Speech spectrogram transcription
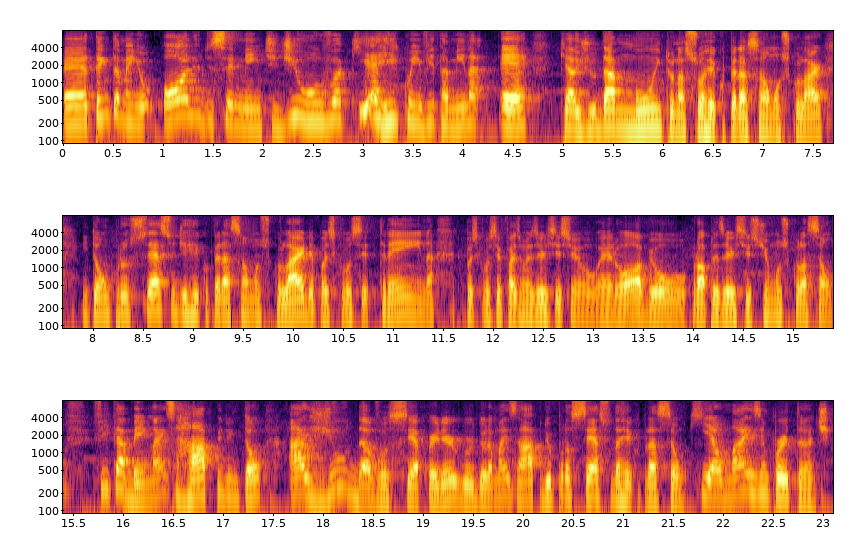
É, tem também o óleo de semente de uva, que é rico em vitamina E, que ajuda muito na sua recuperação muscular. Então, o processo de recuperação muscular, depois que você treina, depois que você faz um exercício aeróbio ou o próprio exercício de musculação, fica bem mais rápido. Então, ajuda você a perder gordura mais rápido. E o processo da recuperação, que é o mais importante,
